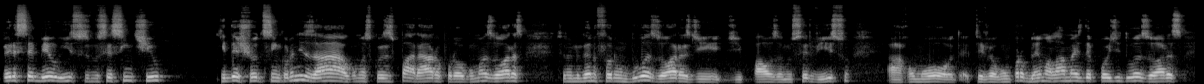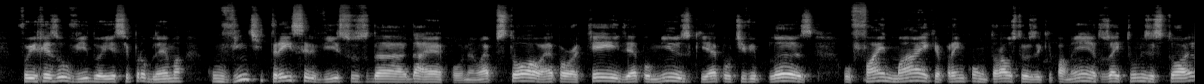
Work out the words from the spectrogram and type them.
percebeu isso, se você sentiu que deixou de sincronizar, algumas coisas pararam por algumas horas, se não me engano foram duas horas de, de pausa no serviço, arrumou, teve algum problema lá, mas depois de duas horas foi resolvido aí esse problema com 23 serviços da, da Apple, né? o App Store, Apple Arcade, Apple Music, Apple TV Plus, o Find My, que é para encontrar os seus equipamentos, iTunes Store,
